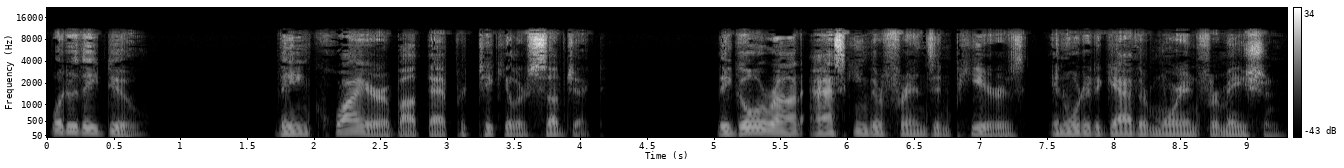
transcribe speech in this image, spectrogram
what do they do? They inquire about that particular subject. They go around asking their friends and peers in order to gather more information.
